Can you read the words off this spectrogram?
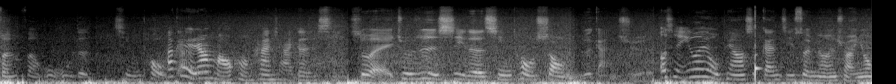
粉粉雾雾的清透，它可以让毛孔看起来更细。对，就日系的清透少女的感觉。而且因为我平常是干肌，所以没有很喜欢用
